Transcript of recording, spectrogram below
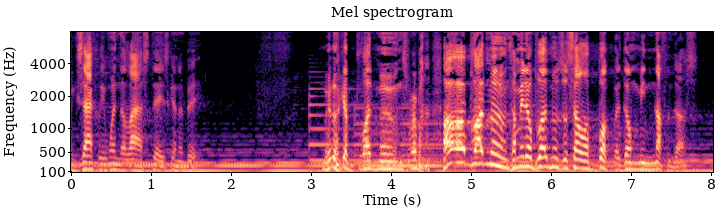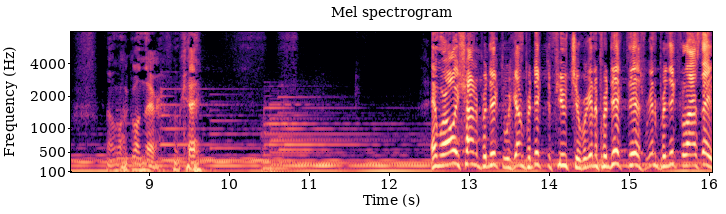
exactly when the last day is going to be. We look at blood moons. We're, oh, blood moons. How many know blood moons will sell a book, but it don't mean nothing to us? No, I'm not going there, okay? And we're always trying to predict. We're going to predict the future. We're going to predict this. We're going to predict the last day.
